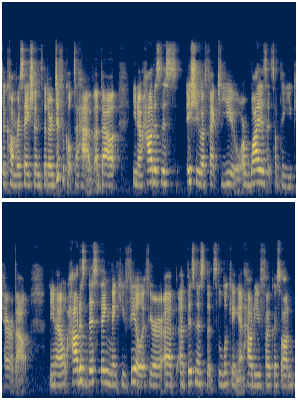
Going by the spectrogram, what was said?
the conversations that are difficult to have about you know how does this issue affect you or why is it something you care about? You know how does this thing make you feel? If you're a, a business that's looking at how do you focus on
